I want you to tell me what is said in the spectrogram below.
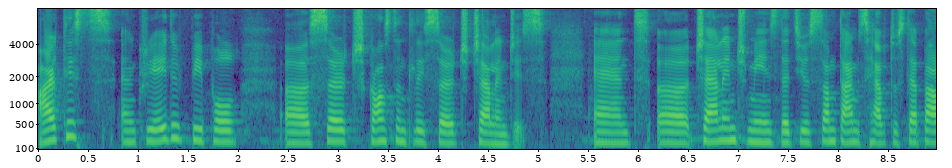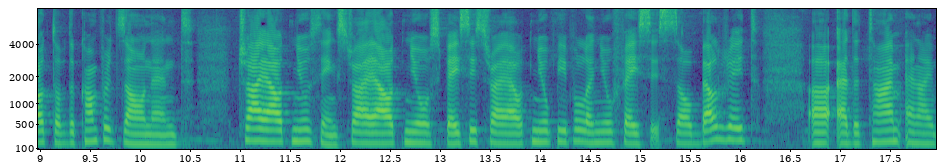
artists and creative people uh, search constantly search challenges, and uh, challenge means that you sometimes have to step out of the comfort zone and try out new things, try out new spaces, try out new people and new faces. So Belgrade uh, at the time, and I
